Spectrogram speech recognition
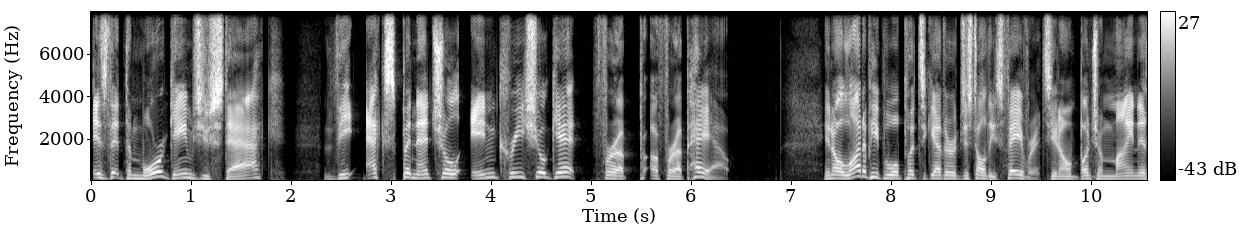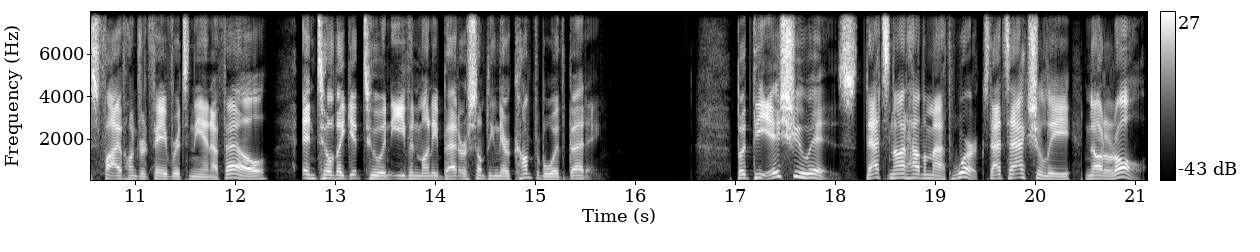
is that the more games you stack, the exponential increase you'll get for a for a payout. You know, a lot of people will put together just all these favorites, you know, a bunch of minus 500 favorites in the NFL until they get to an even money bet or something they're comfortable with betting. But the issue is, that's not how the math works. That's actually not at all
